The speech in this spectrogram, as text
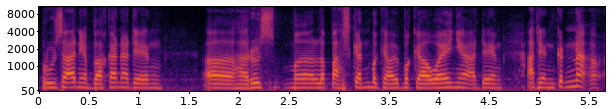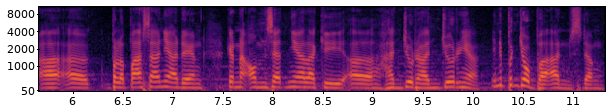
perusahaan yang bahkan ada yang eh, harus melepaskan pegawai-pegawainya, ada yang ada yang kena eh, eh, pelepasannya, ada yang kena omsetnya lagi eh, hancur-hancurnya. Ini pencobaan sedang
